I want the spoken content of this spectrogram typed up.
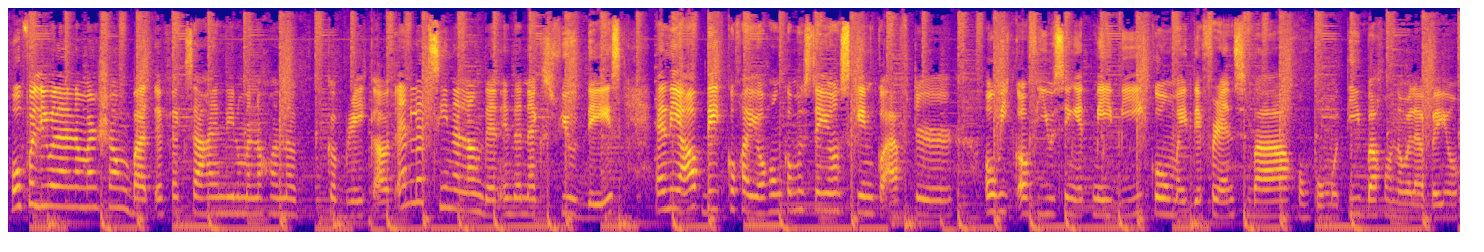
Hopefully, wala naman siyang bad effect sa akin. Hindi naman ako nagka-breakout. And let's see na lang din in the next few days. And i-update ko kayo kung kamusta yung skin ko after a week of using it maybe. Kung may difference ba, kung pumuti ba, kung nawala ba yung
